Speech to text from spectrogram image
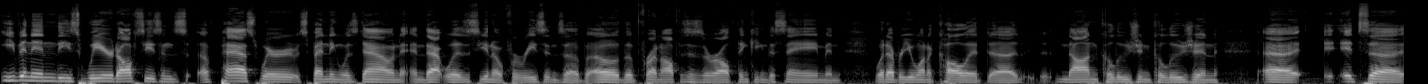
even in these weird off seasons of past where spending was down, and that was you know for reasons of oh the front offices are all thinking the same and whatever you want to call it, uh, non collusion collusion. Uh, it's uh,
